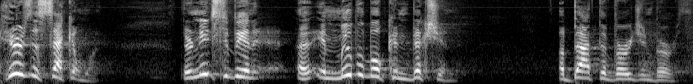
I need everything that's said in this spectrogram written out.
Here's the second one. There needs to be an, an immovable conviction about the virgin birth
